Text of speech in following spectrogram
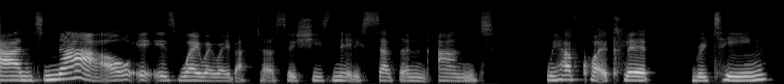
And now it is way, way, way better. So she's nearly seven, and we have quite a clear routine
